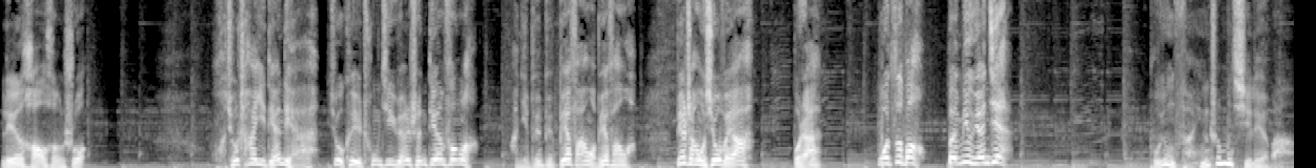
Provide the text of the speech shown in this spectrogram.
林豪横说：“我就差一点点就可以冲击元神巅峰了啊！你别别别烦我，别烦我，别斩我修为啊！不然我自爆本命元剑。”不用反应这么激烈吧？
